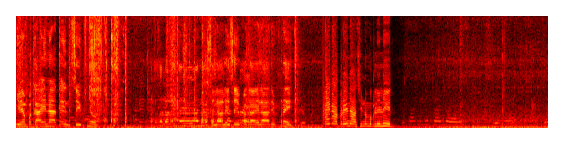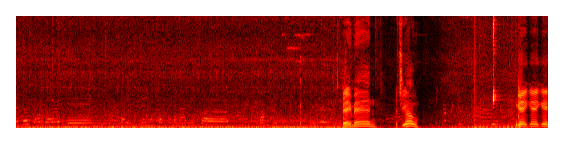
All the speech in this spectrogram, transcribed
Yan yung pagkain natin. Safe nyo. Nakasalalay tayo yan. Nakasalalay sa'yo yung pagkain natin, pre. Pre na, pre na. Sino maglilid? Amen. Let's go. Okay, okay, okay.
